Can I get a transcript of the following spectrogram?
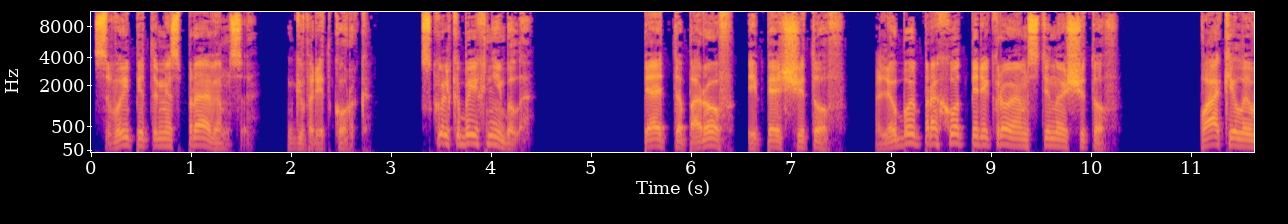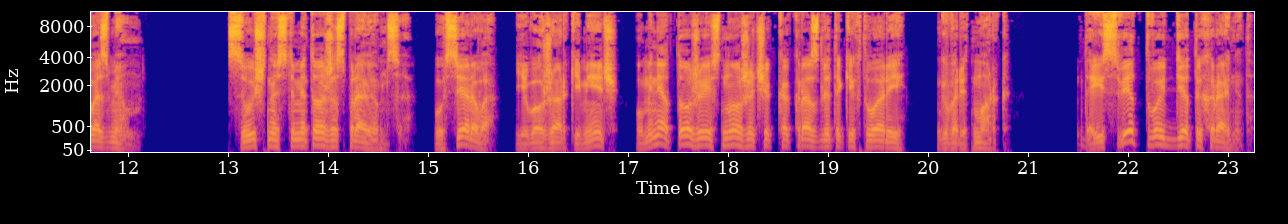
«С выпитыми справимся», — говорит Корк сколько бы их ни было. Пять топоров и пять щитов. Любой проход перекроем стеной щитов. Факелы возьмем. С сущностями тоже справимся. У Серого его жаркий меч, у меня тоже есть ножичек как раз для таких тварей, говорит Марк. Да и свет твой дед их ранит.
